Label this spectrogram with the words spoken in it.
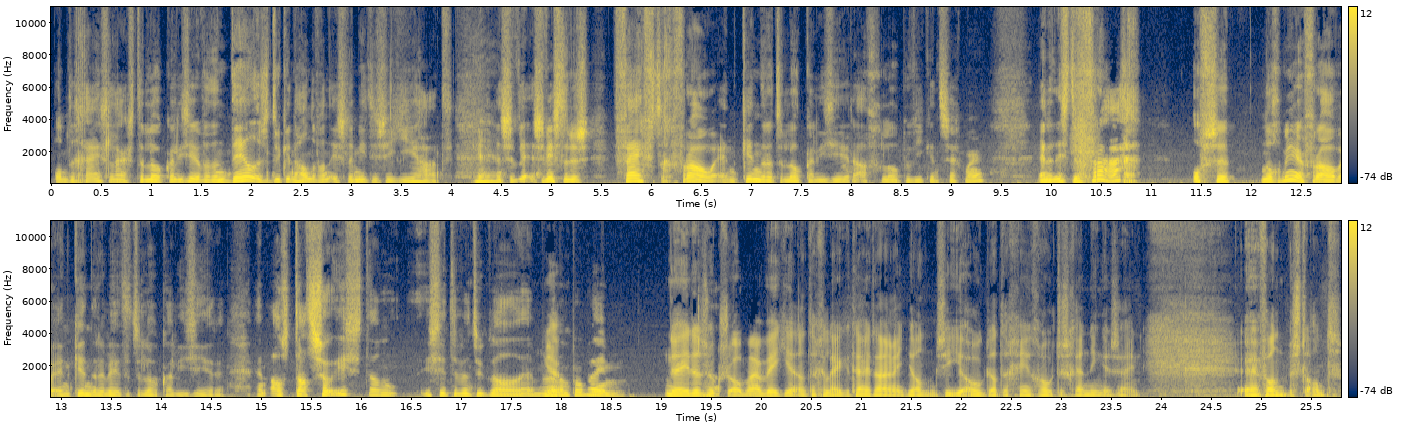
om de gijzelaars te lokaliseren. Want een deel is natuurlijk in handen van islamitische jihad. Ja, En ze, ze, wisten dus 50 vrouwen en kinderen te lokaliseren afgelopen weekend, zeg maar. En het is de vraag of ze nog meer vrouwen en kinderen weten te lokaliseren. En als dat zo is, dan zitten we natuurlijk wel, eh, wel een probleem. Nee, dat is ook zo. Maar weet je, aan tegelijkertijd, Arend Jan, zie je ook dat er geen grote schendingen zijn. Uh, van het bestand.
